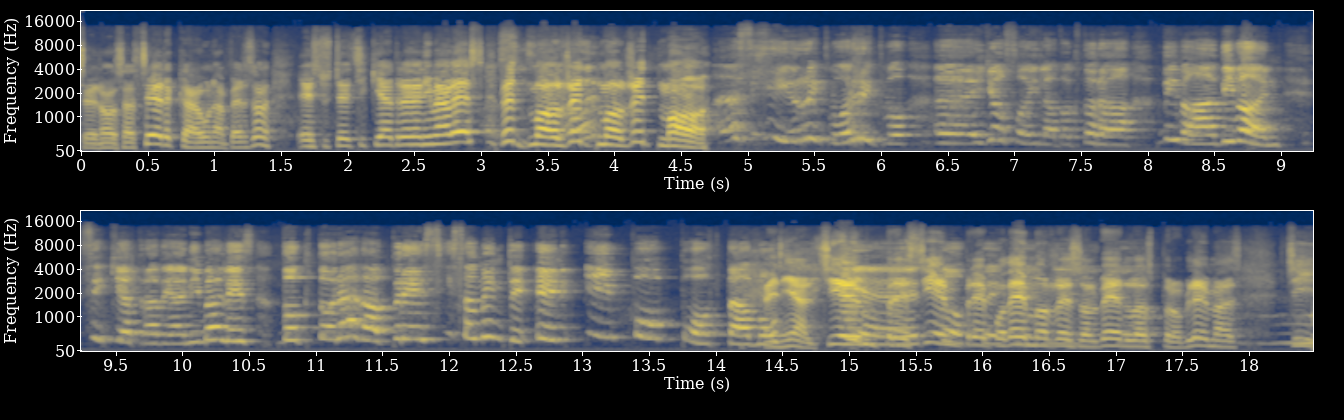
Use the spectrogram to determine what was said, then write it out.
Se nos acerca una persona. ¿Es usted psiquiatra de animales? ¡Ritmo, ritmo, ritmo! Ah, Sí, sí, ritmo, ritmo. Eh, yo soy la doctora Diva Divan, psiquiatra de animales, doctorada precisamente en hipopótamos. Genial, siempre, siempre podemos resolver los problemas si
